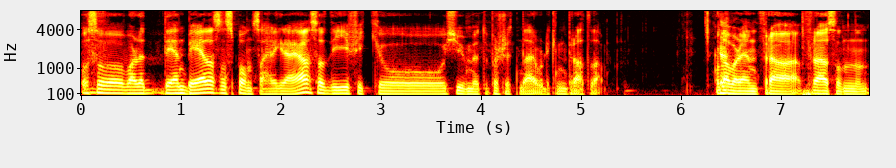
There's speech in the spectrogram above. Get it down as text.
Og så var det DNB da, som sponsa hele greia, så de fikk jo 20 minutter på slutten der hvor de kunne prate, da. Og da var det en fra, fra sånn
